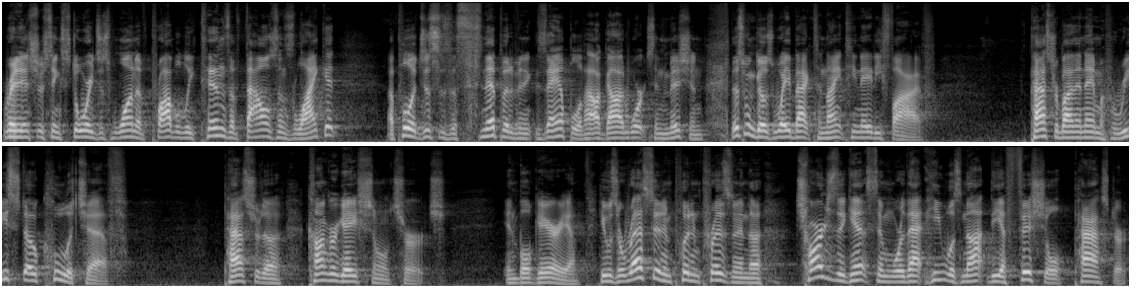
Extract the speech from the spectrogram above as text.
Read an interesting story, just one of probably tens of thousands like it. I pull it just as a snippet of an example of how God works in mission. This one goes way back to 1985. Pastor by the name of Hristo Kulichev pastored a congregational church in Bulgaria. He was arrested and put in prison, and the charges against him were that he was not the official pastor.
